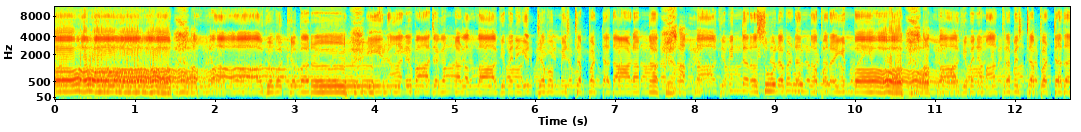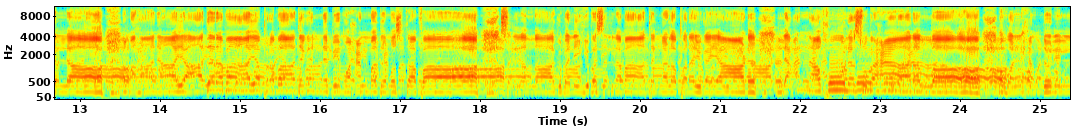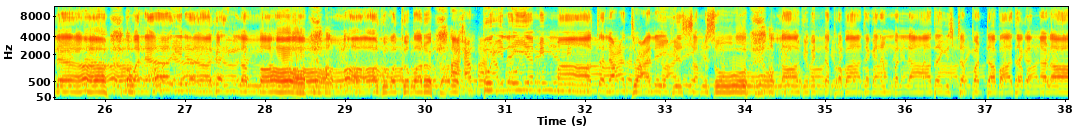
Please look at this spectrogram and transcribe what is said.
അക്ബർ ഈ നാല് വാചകങ്ങൾ അള്ളാഹുവിന് ഏറ്റവും ഇഷ്ടപ്പെട്ടതാണെന്ന് അള്ളാഹുവിന്റെ റസൂൽ എവിടെന്ന് പറയുമ്പോ അള്ളാഹുവിന് മാത്രം ഇഷ്ടപ്പെട്ടതല്ല മഹാനായ ആദരവായ പ്രവാചകൻ നബി മുഹമ്മദ് മുസ്തഫ സല്ലല്ലാഹു അലൈഹി വസല്ലമ തങ്ങൾ പറയുകയാണ് ലഅൻ അഖൂല സുബ്ഹാനല്ലാഹ് വൽഹംദുലില്ലാഹ് വലാ ഇലാഹ ഇല്ലല്ലാഹ്. അല്ലാഹു അക്ബർ അഹബ്ബു ഇലയ്യ മിമ്മാ ശംസു അള്ളാഹുവിന്റെ പ്രവാചകനും വല്ലാതെ ഇഷ്ടപ്പെട്ട വാചകങ്ങളാ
